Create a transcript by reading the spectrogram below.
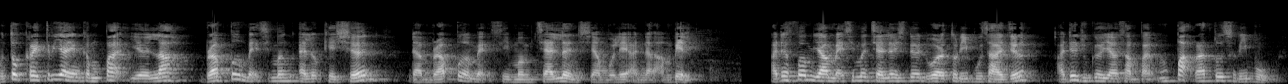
Untuk kriteria yang keempat ialah berapa maximum allocation dan berapa maximum challenge yang boleh anda ambil. Ada firm yang maximum challenge dia 200,000 sahaja. Ada juga yang sampai 400,000.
